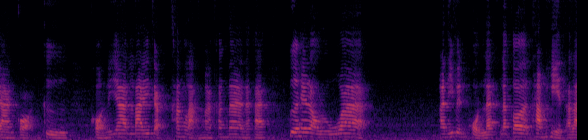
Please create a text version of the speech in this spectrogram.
ยานก่อนคือ ขออนุญาตไล่จากข้างหลังมาข้างหน้านะคะ เพื่อให้เรารู้ว่า อันนี้เป็นผลและแล้วก็ทำเหตุอะไร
